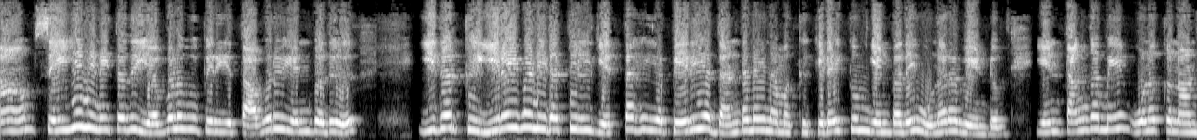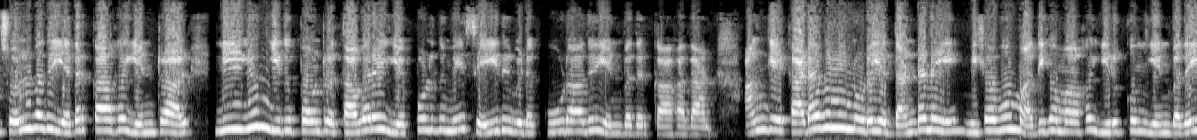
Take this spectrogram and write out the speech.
நாம் செய்ய நினைத்தது எவ்வளவு பெரிய தவறு என்பது இதற்கு இறைவனிடத்தில் எத்தகைய பெரிய தண்டனை நமக்கு கிடைக்கும் என்பதை உணர வேண்டும். என் தங்கமே உனக்கு நான் சொல்வது எதற்காக என்றால் நீயும் இது போன்ற தவறை எப்பொழுதுமே செய்துவிடக் கூடாது என்பதற்காக தான் அங்கே கடவுளினுடைய தண்டனை மிகவும் அதிகமாக இருக்கும் என்பதை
